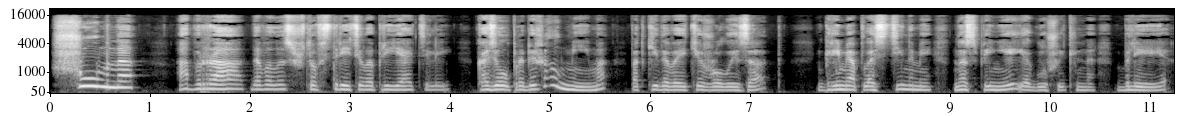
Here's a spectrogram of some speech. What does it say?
шумно обрадовалась, что встретила приятелей. Козел пробежал мимо, подкидывая тяжелый зад гремя пластинами на спине и оглушительно блея.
